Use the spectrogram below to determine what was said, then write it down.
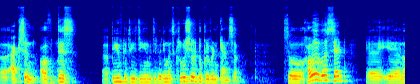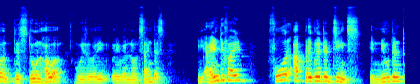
uh, action of this uh, P53 gene, which is very much crucial to prevent cancer. So, however, said you know this Donehower, who is a very very well known scientist, he identified four upregulated genes in mutant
